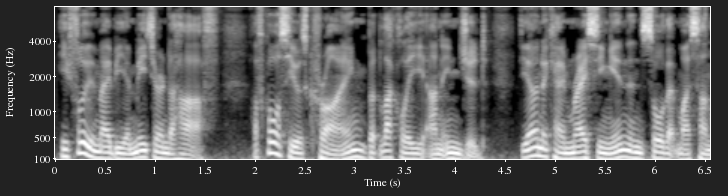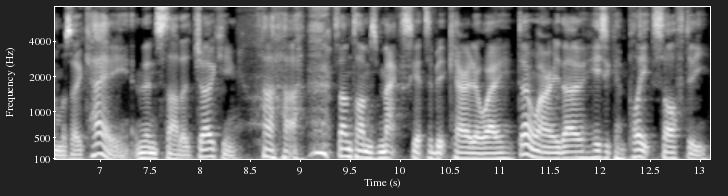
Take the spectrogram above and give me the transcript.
He flew maybe a metre and a half. Of course he was crying, but luckily uninjured. The owner came racing in and saw that my son was okay, and then started joking. Haha, sometimes Max gets a bit carried away. Don't worry though, he's a complete softie.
